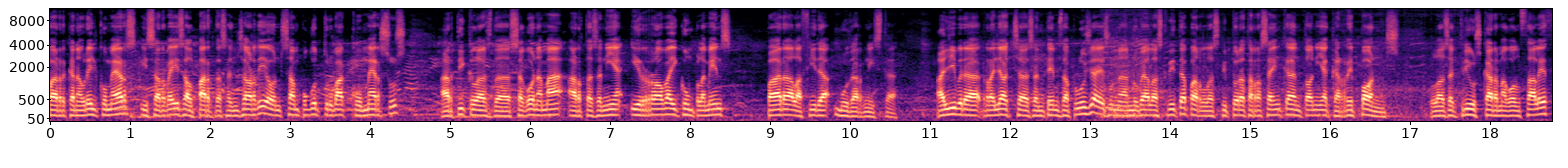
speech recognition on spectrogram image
per Canaurell Comerç i Serveis al Parc de Sant Jordi, on s'han pogut trobar comerços, articles de segona mà, artesania i roba i complements per a la Fira Modernista. El llibre Rellotges en temps de pluja és una novel·la escrita per l'escriptora terrassenca Antònia Carrer Pons. Les actrius Carme González,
